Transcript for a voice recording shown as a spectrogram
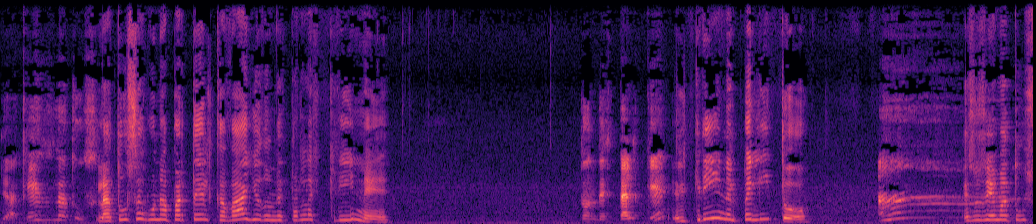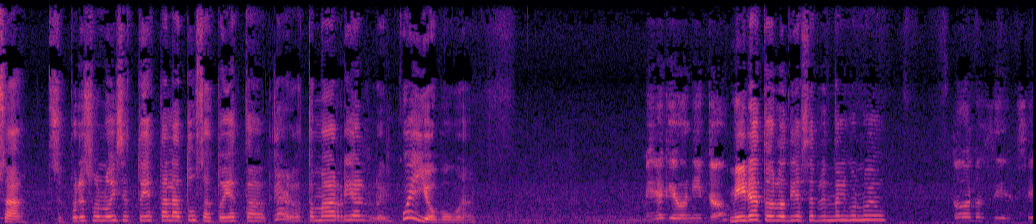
Ya, ¿qué es la tusa? La tusa es una parte del caballo donde están las crines. ¿Dónde está el qué? El crin, el pelito. Ah, Eso se llama tusa. Por eso uno dice estoy hasta la tusa, estoy hasta, claro, está más arriba el, el cuello, pues, weón. mira qué bonito. Mira, todos los días se aprende algo nuevo. Todos los días, sí.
